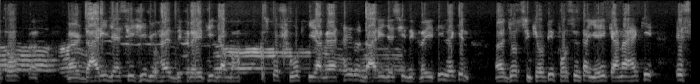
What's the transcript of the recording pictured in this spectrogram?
तो डायरी जैसी ही जो है दिख रही थी, जब इसको शूट किया गया था, ये तो डायरी जैसी दिख रही थी, लेकिन जो सिक्योरिटी फोर्सेस का यही कहना है कि इस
